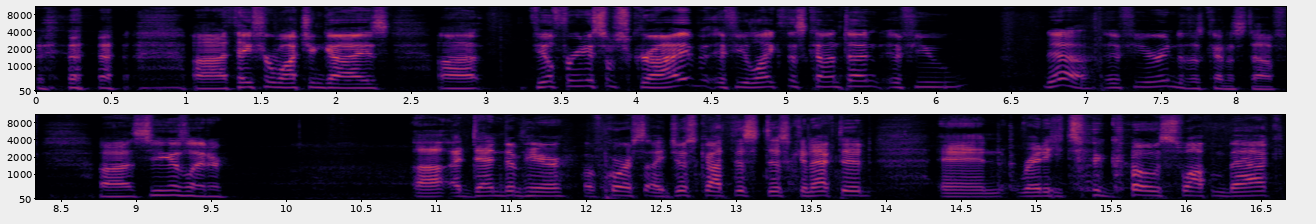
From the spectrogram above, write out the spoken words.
uh, thanks for watching, guys. Uh, feel free to subscribe if you like this content. If you, yeah, if you're into this kind of stuff. Uh, see you guys later. Uh, addendum here. Of course, I just got this disconnected and ready to go swap them back,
